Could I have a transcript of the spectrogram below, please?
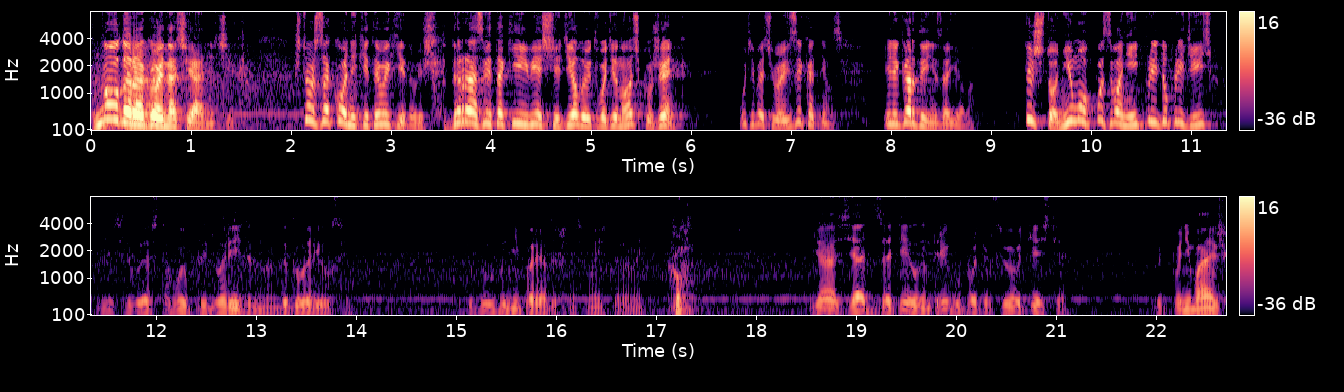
Ну, дорогой начальничек, что ж законники ты выкидываешь? Да разве такие вещи делают в одиночку, Женька? У тебя чего, язык отнялся? Или гордыня заела? Ты что, не мог позвонить, предупредить? Если бы я с тобой предварительно договорился, это было бы непорядочно с моей стороны. Хо. Я, зять, затеял интригу против своего тестя. Ведь понимаешь,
